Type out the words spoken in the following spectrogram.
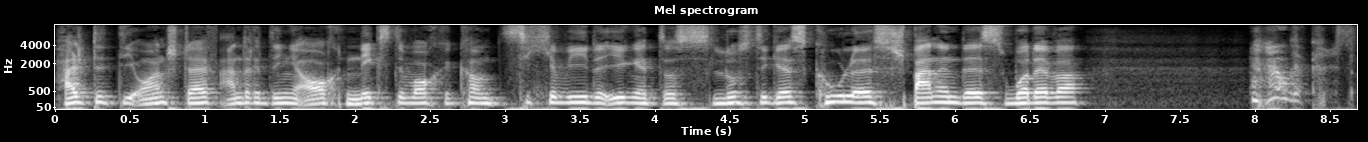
Haltet die Ohren steif, andere Dinge auch. Nächste Woche kommt sicher wieder irgendetwas Lustiges, Cooles, Spannendes, whatever. Augenkristel.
